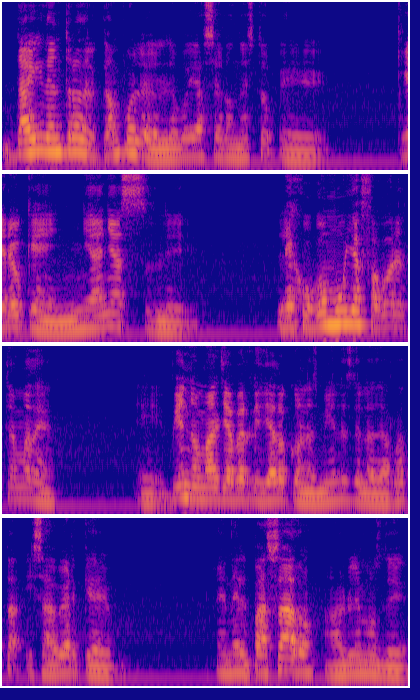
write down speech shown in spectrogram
De ahí dentro del campo le, voy a ser honesto. Eh, creo que Ñañas le, le jugó muy a favor el tema de, eh, bien o mal, ya haber lidiado con las mieles de la derrota y saber que en el pasado, hablemos de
